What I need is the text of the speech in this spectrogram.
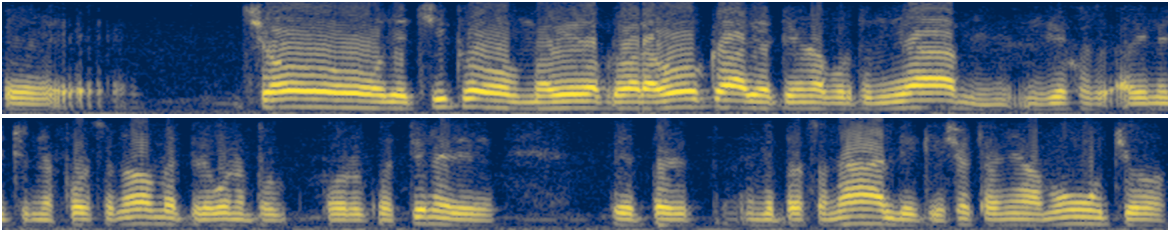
Eh, yo de chico me había ido a probar a Boca, había tenido una oportunidad, mi- mis viejos habían hecho un esfuerzo enorme, pero bueno, por, por cuestiones de, de, de personal, de que yo extrañaba mucho,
